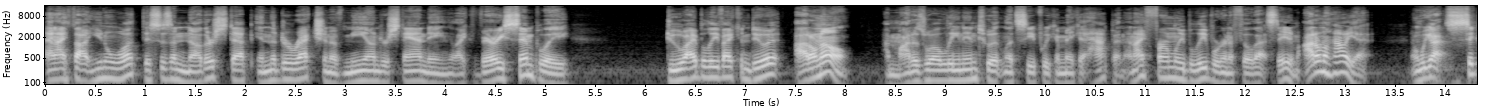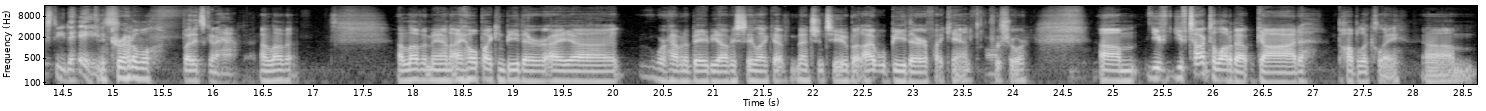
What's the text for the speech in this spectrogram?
And I thought, you know what? This is another step in the direction of me understanding, like, very simply, do I believe I can do it? I don't know. I might as well lean into it and let's see if we can make it happen. And I firmly believe we're going to fill that stadium. I don't know how yet. And we got 60 days, Incredible. but it's going to happen. I love it. I love it, man. I hope I can be there. I uh, we're having a baby, obviously, like I've mentioned to you, but I will be there if I can for sure. Um, you've you've talked a lot about God publicly. Um,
